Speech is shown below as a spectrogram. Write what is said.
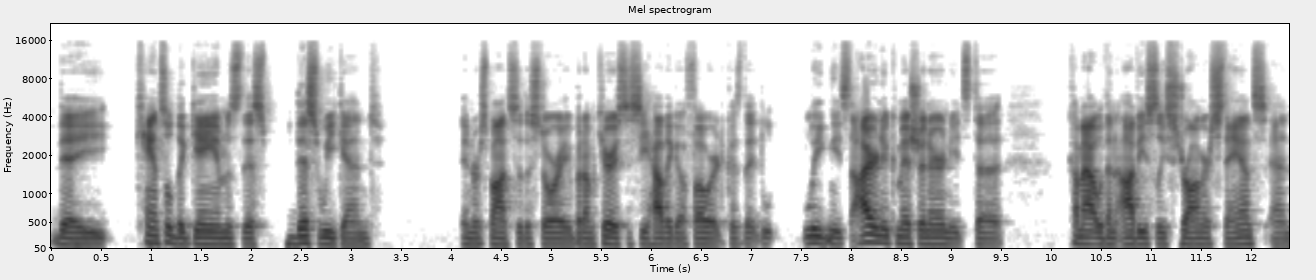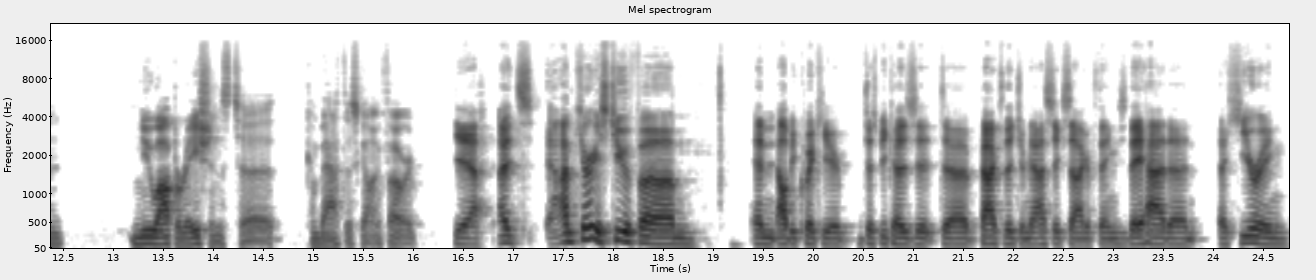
They canceled the games this this weekend in response to the story, but I'm curious to see how they go forward because the league needs to hire a new commissioner, needs to come out with an obviously stronger stance and new operations to combat this going forward. Yeah. I'm curious too if um, and I'll be quick here, just because it uh, back to the gymnastics side of things. They had a, a hearing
